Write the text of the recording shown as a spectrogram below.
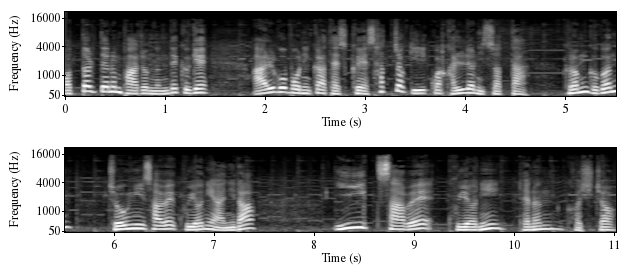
어떨 때는 봐줬는데 그게 알고 보니까 데스크의 사적 이익과 관련이 있었다. 그럼 그건 정의사회 구현이 아니라 이익사회 구현이 되는 것이죠.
